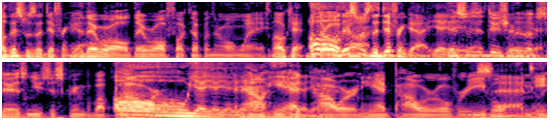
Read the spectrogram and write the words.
oh, this was a different guy. They were all they were all fucked up in their own way. okay. But Oh, this gone. was the different guy. Yeah, This yeah, was yeah, a dude sure, who lived yeah. upstairs and used to scream about power. Oh, yeah, yeah, yeah, and yeah. how he had Yeah, yeah, yeah. power and he had power over evil and he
